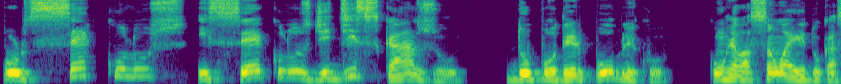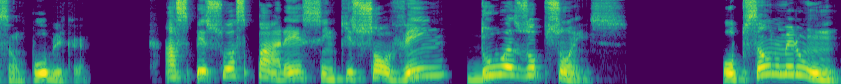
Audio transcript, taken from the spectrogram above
por séculos e séculos de descaso do poder público com relação à educação pública, as pessoas parecem que só veem duas opções. Opção número um:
